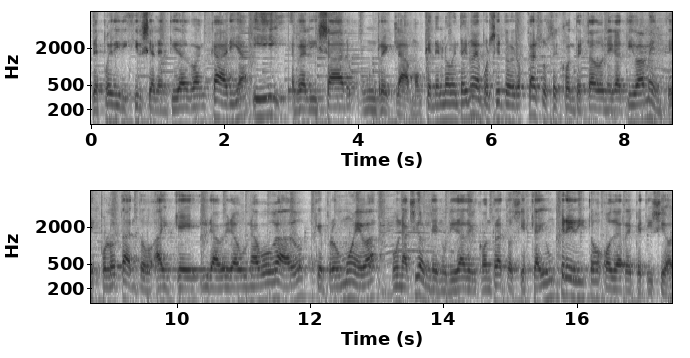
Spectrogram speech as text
después dirigirse a la entidad bancaria y realizar un reclamo, que en el 99% de los casos es contestado negativamente, por lo tanto hay que ir a ver a un abogado que promueva una acción de nulidad del contrato si es que hay un crédito o de repetición,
